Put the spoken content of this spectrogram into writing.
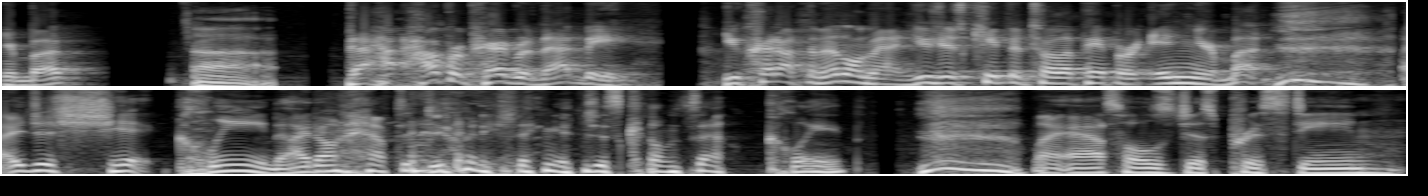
Your butt. Uh, That, how, prepared would that be? You cut out the middleman. You just keep the toilet paper in your butt. I just shit clean. I don't have to do anything. It just comes out clean. My asshole's just pristine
